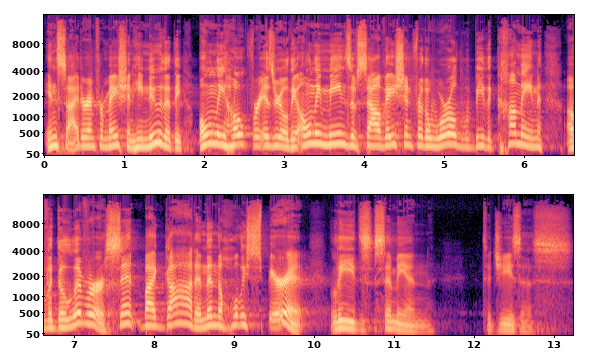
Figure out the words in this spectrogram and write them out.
insider information. He knew that the only hope for Israel, the only means of salvation for the world would be the coming of a deliverer sent by God. And then the Holy Spirit leads Simeon to Jesus.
